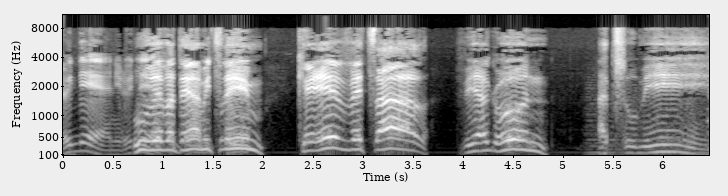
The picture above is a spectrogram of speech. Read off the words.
לא יודע, אני לא יודע. ובבתי המצרים, כאב וצער ויגון עצומים.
